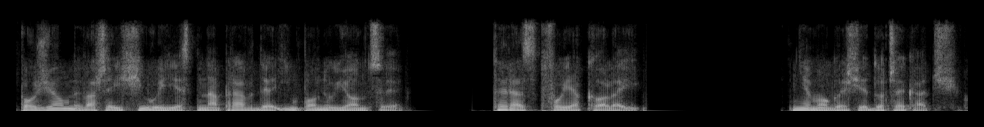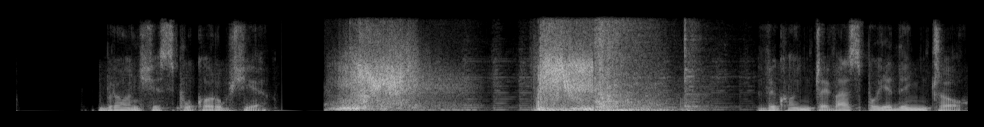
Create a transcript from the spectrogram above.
Poziom waszej siły jest naprawdę imponujący. Teraz twoja kolej. Nie mogę się doczekać. Broń się Spukorupsie. Wykończę was pojedynczo.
